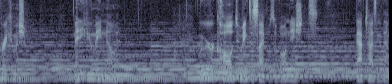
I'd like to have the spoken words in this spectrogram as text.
The Great Commission. Many of you may know it. We were called to make disciples of all nations, baptizing them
